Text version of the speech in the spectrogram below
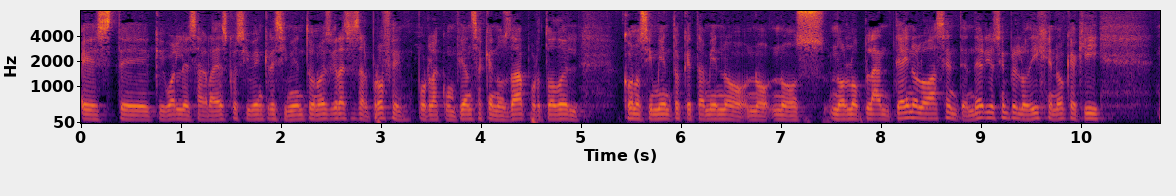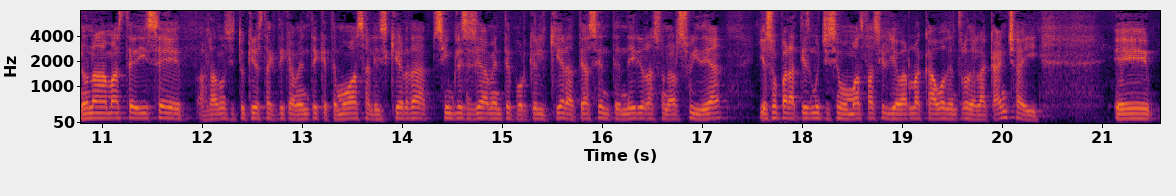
este, que igual les agradezco si ven crecimiento, no es gracias al profe por la confianza que nos da, por todo el conocimiento que también no, no- nos, nos lo plantea y nos lo hace entender. Yo siempre lo dije, ¿no? Que aquí no nada más te dice, hablando si tú quieres tácticamente, que te muevas a la izquierda, simple y sencillamente porque él quiera, te hace entender y razonar su idea, y eso para ti es muchísimo más fácil llevarlo a cabo dentro de la cancha. Y eh,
